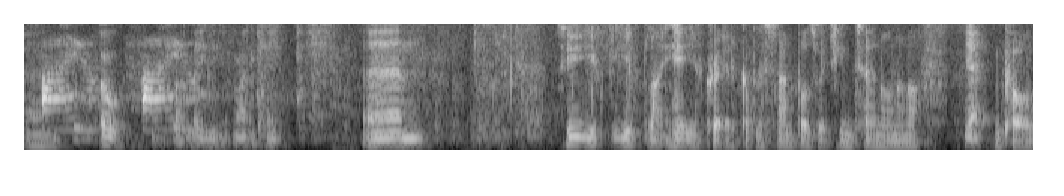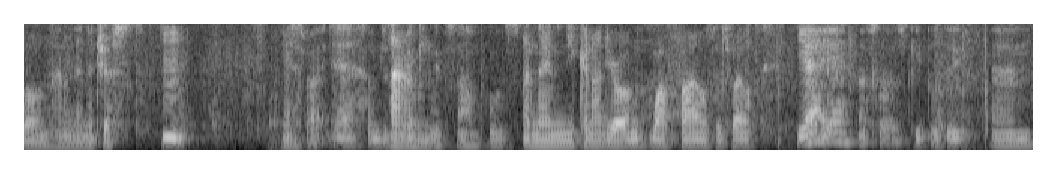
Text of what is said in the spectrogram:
Um, oh, that's that lady. Right, okay. Um, So you- you've you've like here you've created a couple of samples which you can turn on and off yeah, and call on and then adjust. hmm. that's right. Yeah, so I'm just Um, working with samples. And then you can add your own WAV files as well. Yeah, yeah, that's what those people do. Um,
